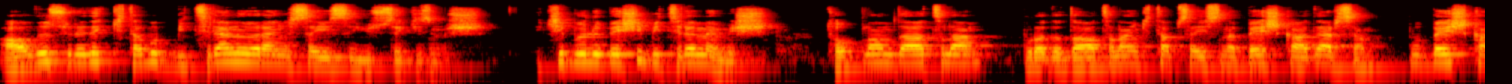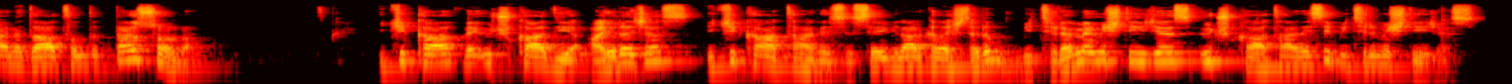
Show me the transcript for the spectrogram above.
aldığı sürede kitabı bitiren öğrenci sayısı 108'miş. 2 bölü 5'i bitirememiş. Toplam dağıtılan burada dağıtılan kitap sayısına 5K dersem bu 5K'ne dağıtıldıktan sonra 2K ve 3K diye ayıracağız. 2K tanesi sevgili arkadaşlarım bitirememiş diyeceğiz. 3K tanesi bitirmiş diyeceğiz.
